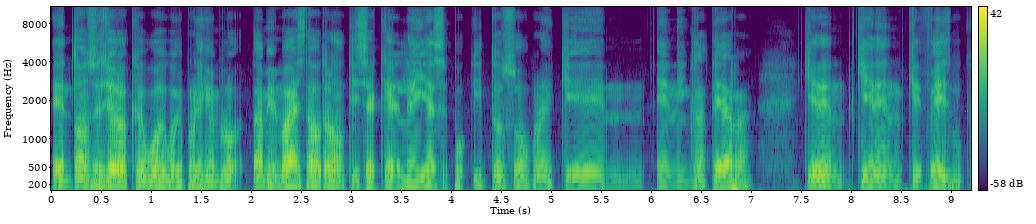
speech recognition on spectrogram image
Entonces yo lo que voy, güey, por ejemplo, también va esta otra noticia que leí hace poquito sobre que en, en Inglaterra quieren, quieren que Facebook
